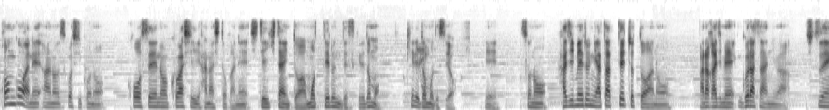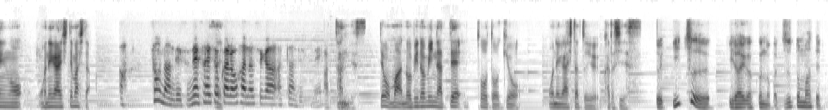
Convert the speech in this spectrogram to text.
今後はねあの少しこの構成の詳しい話とかねしていきたいとは思ってるんですけれどもけれどもですよ、ええ。その始めるにあたってちょっとあのあらかじめグラさんには出演をお願いしてました。そうなんですね。最初からお話があったんですね。あったんです。でもまあ伸び伸びになってとうとう今日お願いしたという形ですいつ依頼が来るのかずっと待ってた。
